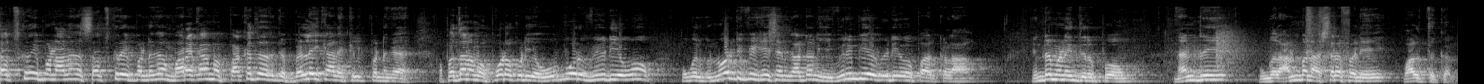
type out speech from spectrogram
சப்ஸ்கிரைப் பண்ணாலுங்க சப்ஸ்கிரைப் பண்ணுங்க. மறக்காம பக்கத்தில் இருக்க பெல்லைக்கானை கிளிக் பண்ணுங்க. அப்பதான் நம்ம போடக்கூடிய ஒவ்வொரு வீடியோவும் உங்களுக்கு நோட்டிஃபிகேஷன் காட்டும் நீங்கள் விரும்பிய வீடியோவை பார்க்கலாம். என்றும் இணைந்திருப்போம். நன்றி. உங்கள் அன்பன் அஷ்ரஃப் அலி வாழ்த்துக்கள்.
